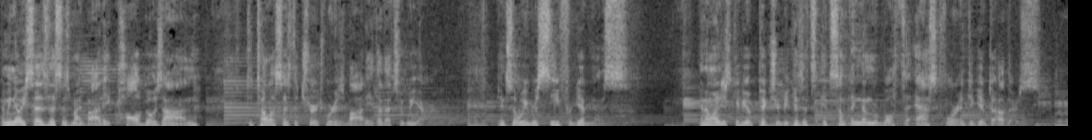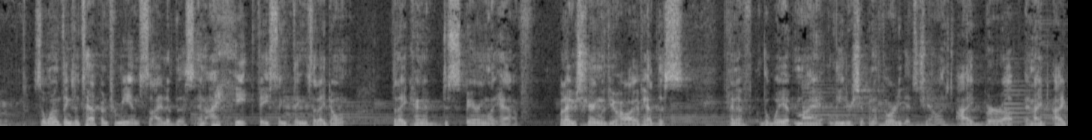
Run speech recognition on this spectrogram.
And we know he says, This is my body. Paul goes on to tell us as the church, we're his body, that that's who we are. And so we receive forgiveness. And I want to just give you a picture because it's, it's something then we're both to ask for and to give to others. So one of the things that's happened for me inside of this, and I hate facing things that I don't, that I kind of despairingly have. But I was sharing with you how I've had this kind of the way my leadership and authority gets challenged. I burr up and I, I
